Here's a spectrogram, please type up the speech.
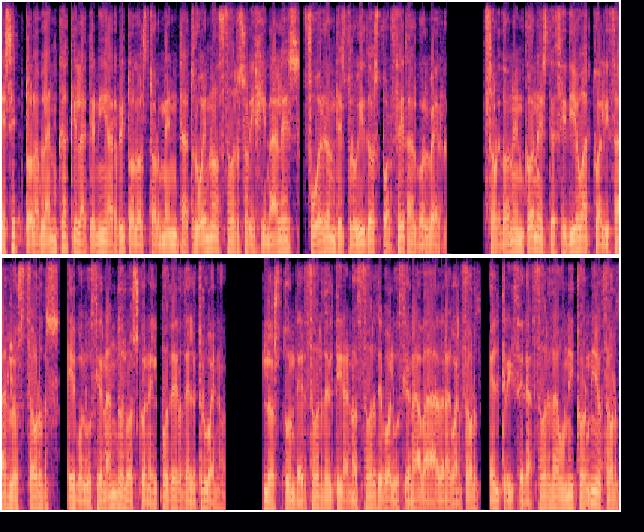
Excepto la blanca que la tenía Rito los Tormenta Trueno Zors originales fueron destruidos por Zed al volver. Zordon Encones decidió actualizar los Zords, evolucionándolos con el poder del trueno. Los Thunderzord del Tiranozord evolucionaba a Dragonzord, el Tricerazord a Unicorniozord,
